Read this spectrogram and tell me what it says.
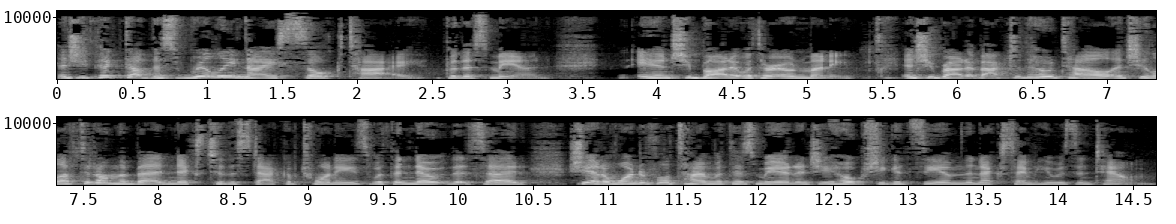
And she picked out this really nice silk tie for this man. And she bought it with her own money. And she brought it back to the hotel and she left it on the bed next to the stack of 20s with a note that said she had a wonderful time with this man and she hoped she could see him the next time he was in town.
